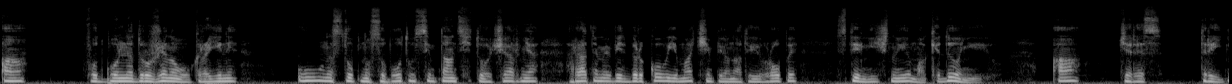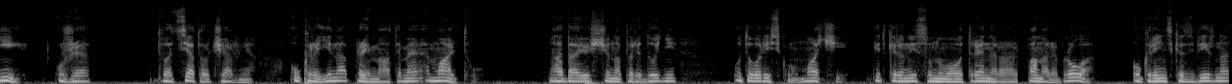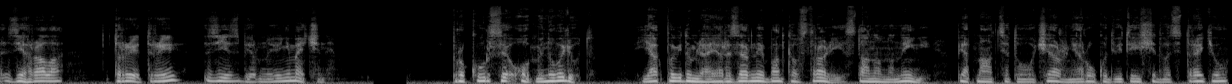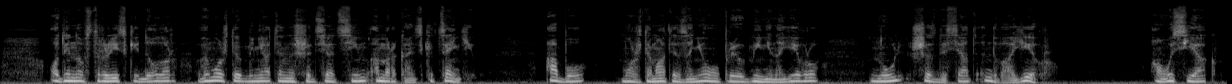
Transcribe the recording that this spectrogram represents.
А футбольна дружина України у наступну суботу, 17 червня, гратиме відбірковий матч чемпіонату Європи з Північною Македонією. А через три дні, уже 20 червня, Україна прийматиме Мальту. Нагадаю, що напередодні у товариському матчі під керівництвом нового тренера пана Реброва українська збірна зіграла 3-3 зі збірною Німеччини. Про курси обміну валют. Як повідомляє Резервний банк Австралії станом на нині, 15 червня року 2023 Один австралійський долар ви можете обміняти на 67 американських центів, або можете мати за нього при обміні на євро 0,62 євро. А ось як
